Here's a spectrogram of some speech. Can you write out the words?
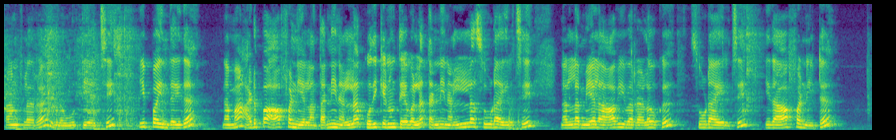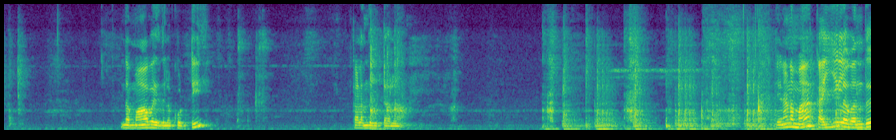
கார்ன்ஃப்ளவரை இதில் ஊற்றியாச்சு இப்போ இந்த இதை நம்ம அடுப்பை ஆஃப் பண்ணிடலாம். தண்ணி நல்லா கொதிக்கணும் தேவையில்ல. தண்ணி நல்லா சூடாயிருச்சு. நல்லா மேலே ஆவி வர்ற அளவுக்கு சூடாயிருச்சு. இதை ஆஃப் பண்ணிவிட்டு இந்த மாவை இதில் கொட்டி கலந்து விட்டுடலாம் ஏன்னா நம்ம கையில் வந்து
